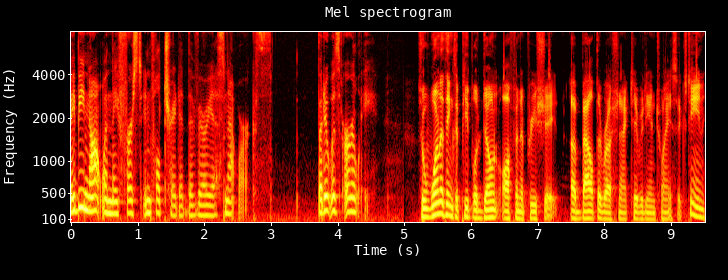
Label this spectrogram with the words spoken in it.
Maybe not when they first infiltrated the various networks, but it was early. So, one of the things that people don't often appreciate about the Russian activity in 2016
